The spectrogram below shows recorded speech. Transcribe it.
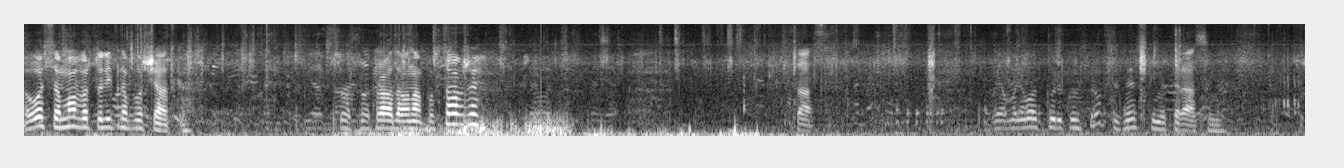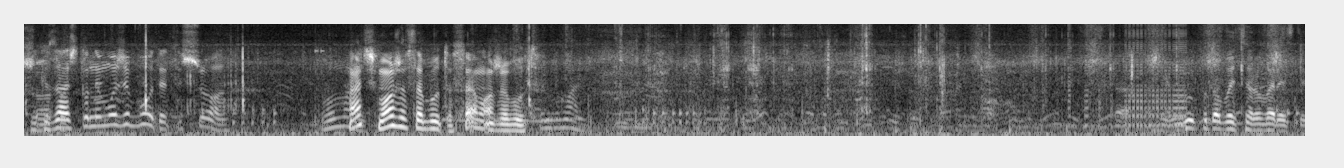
А ось сама вертолітна площадка. Правда, вона пуста вже. Стас. Я малював таку реконструкцію, знаєш, з такими терасами. Казали, що не може бути, ти що? Бачиш, може все бути, все може бути. Мені подобається роверисти.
